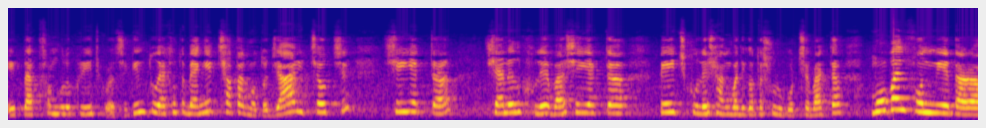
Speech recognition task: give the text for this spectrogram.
এই প্ল্যাটফর্মগুলো ক্রিয়েট করেছে। কিন্তু এখন তো ব্যাঙের ছাতার মতো, যার ইচ্ছা হচ্ছে সেই একটা চ্যানেল খুলে বা সেই একটা পেজ খুলে সাংবাদিকতা শুরু করছে বা একটা মোবাইল ফোন নিয়ে তারা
